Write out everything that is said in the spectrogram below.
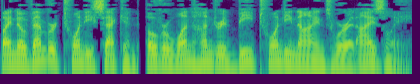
By November 22, over 100 B-29s were at Isley.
